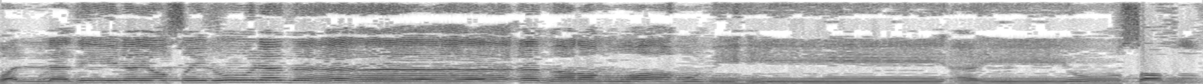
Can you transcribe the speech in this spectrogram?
والذين يصلون ما أمر الله به أن يوصل.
